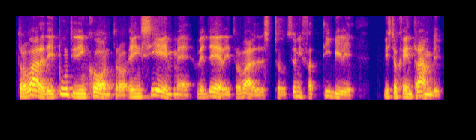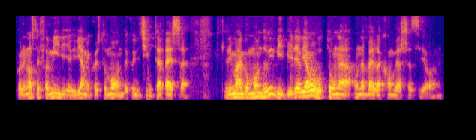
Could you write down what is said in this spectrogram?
trovare dei punti di incontro e insieme vedere di trovare delle soluzioni fattibili, visto che entrambi con le nostre famiglie viviamo in questo mondo e quindi ci interessa che rimanga un mondo vivibile, abbiamo avuto una, una bella conversazione.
